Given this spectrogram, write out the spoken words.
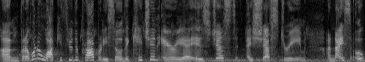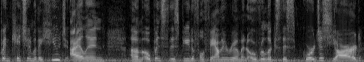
Um, but I want to walk you through the property. So the kitchen area is just a chef's dream. A nice open kitchen with a huge island, um, opens to this beautiful family room and overlooks this gorgeous yard.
